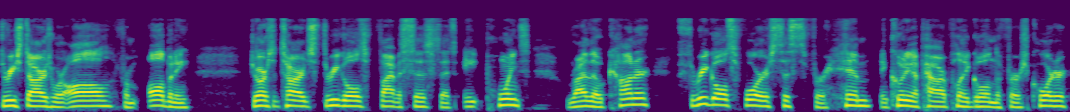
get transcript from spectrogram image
three stars were all from Albany. Joe Resetarits, three goals, five assists. That's eight points. Riley O'Connor, three goals, four assists for him, including a power play goal in the first quarter.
